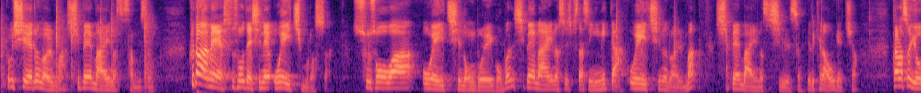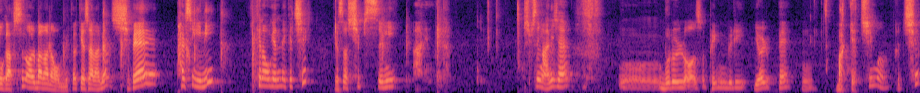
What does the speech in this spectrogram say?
그럼 CL은 얼마? 10의 마이너스 3승. 그 다음에 수소 대신에 OH 물었어. 수소와 OH 농도의 곱은 10의 마이너스 14승이니까 OH는 얼마? 10의 마이너스 11승. 이렇게 나오겠죠. 따라서 요 값은 얼마가 나옵니까? 계산하면 10의 8승이니? 이렇게 나오겠네, 그치? 그래서 10승이 아닙니다. 10승 아니지? 음, 물을 넣어서 100ml 10배? 음, 맞겠지 뭐, 그렇지?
